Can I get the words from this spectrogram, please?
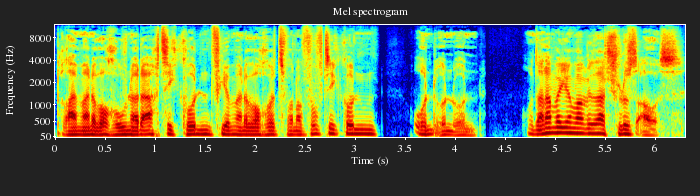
dreimal in der Woche 180 Kunden, viermal in der Woche 250 Kunden und, und, und. Und dann haben wir irgendwann gesagt, Schluss aus.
